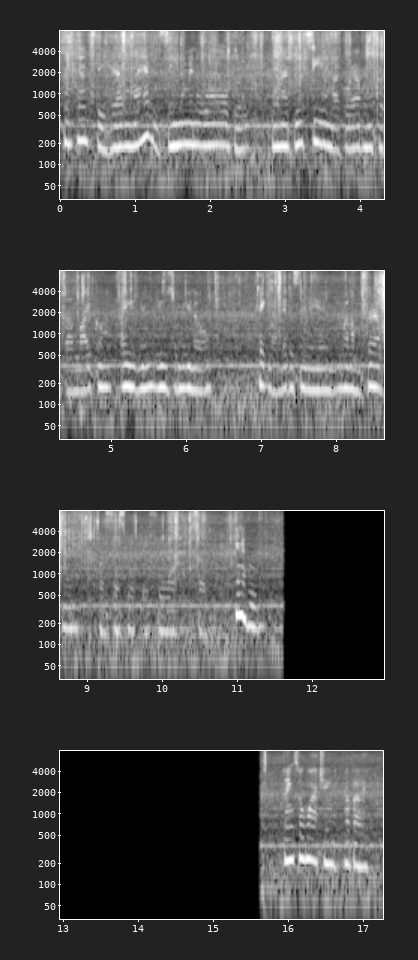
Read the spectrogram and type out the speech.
Sometimes they have them. I haven't seen them in a while, but when I do see them, I grab them because I like them. I even use them, you know, take my medicine in when I'm traveling because that's what they're for. So, anywho. Thanks for watching. Bye-bye.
